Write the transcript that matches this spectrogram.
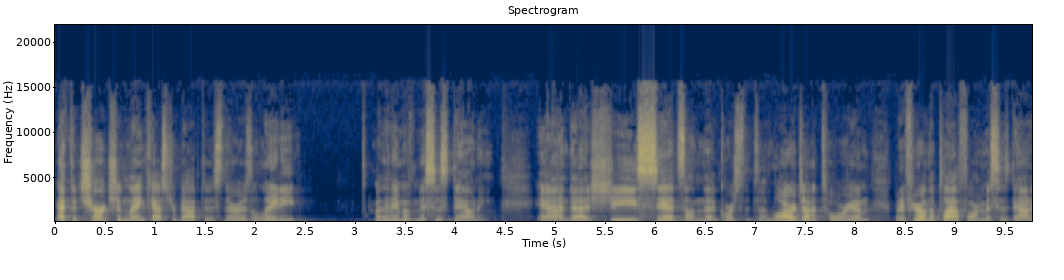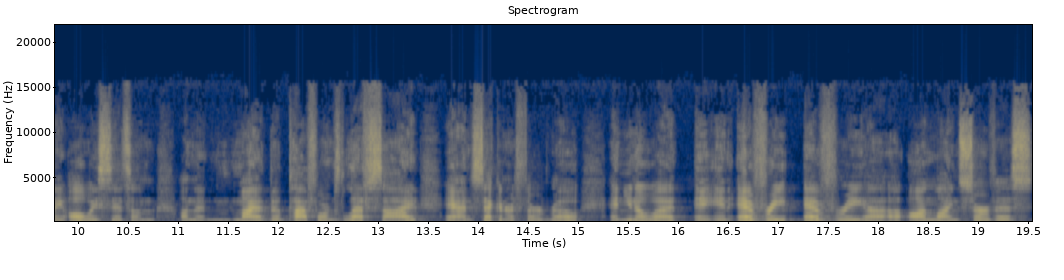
At the church in Lancaster Baptist, there is a lady by the name of Mrs. Downey. And uh, she sits on the, of course, it's a large auditorium, but if you're on the platform, Mrs. Downey always sits on, on the, my, the platform's left side and second or third row. And you know what? In, in every, every uh, uh, online service,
